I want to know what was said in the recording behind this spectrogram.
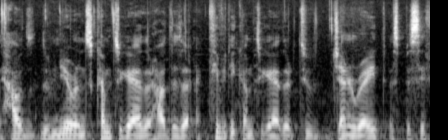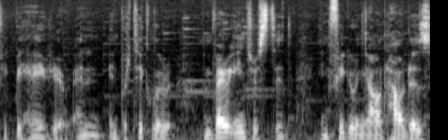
how the neurons come together, how does activity come together to generate a specific behavior. And in particular, I'm very interested in figuring out how does,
